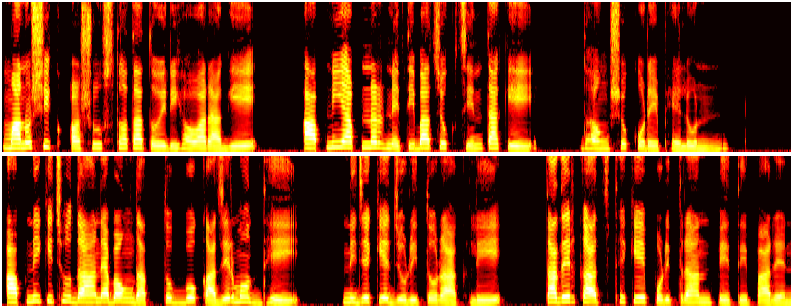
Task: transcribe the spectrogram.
মানসিক অসুস্থতা তৈরি হওয়ার আগে আপনি আপনার নেতিবাচক চিন্তাকে ধ্বংস করে ফেলুন। আপনি কিছু দান এবং দাতব্য কাজের মধ্যে নিজেকে জড়িত রাখলে তাদের কাছ থেকে পরিত্রাণ পেতে পারেন,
